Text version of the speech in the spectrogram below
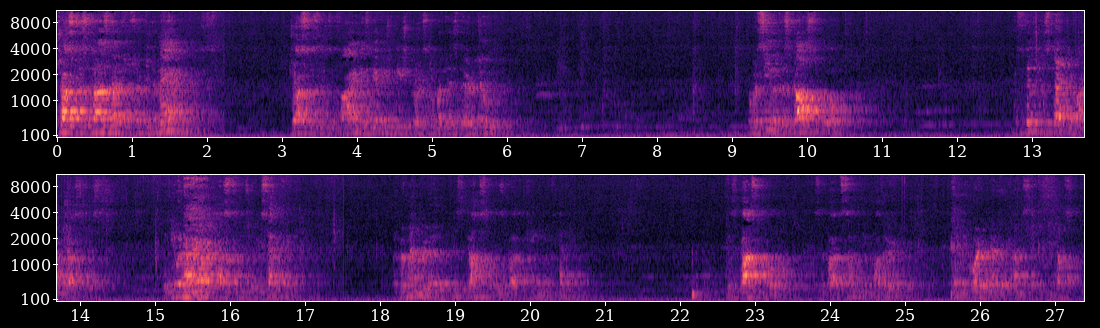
Justice does have certain demands. Justice is defined as giving to each person what is their due. It would seem that this gospel has a different perspective on justice than you and I are accustomed to accepting. But remember, this gospel is about the kingdom of heaven. This gospel is about something other than the ordinary concept of justice.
